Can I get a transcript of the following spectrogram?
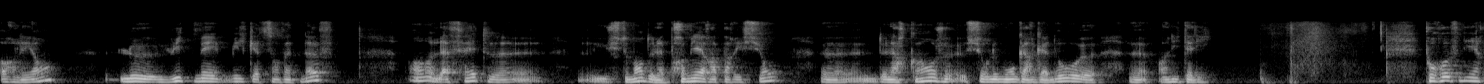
Orléans le 8 mai 1429 en la fête justement de la première apparition euh, de l'archange sur le mont Gargano euh, euh, en Italie. Pour revenir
